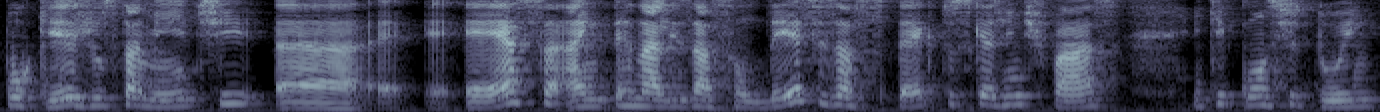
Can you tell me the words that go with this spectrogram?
Porque justamente uh, é essa a internalização desses aspectos que a gente faz e que constituem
